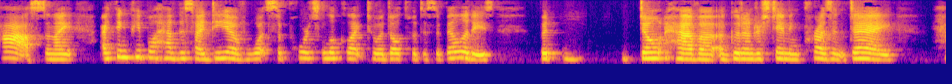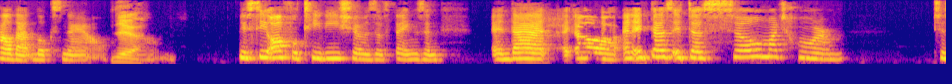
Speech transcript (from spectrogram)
past. And i i think people have this idea of what supports look like to adults with disabilities. But don't have a, a good understanding present day how that looks now. Yeah. Um, you see awful TV shows of things and and that oh and it does it does so much harm to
